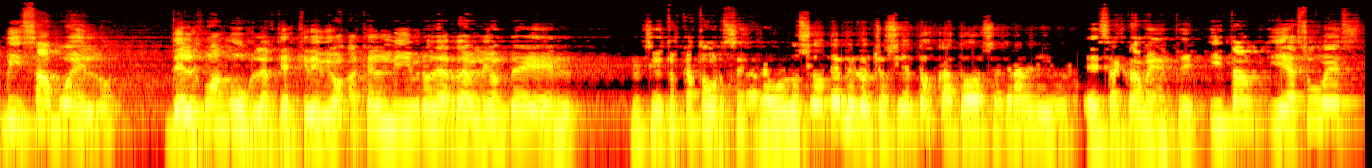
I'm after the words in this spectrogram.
bisabuelo del Juan Uslar que escribió aquel libro de la rebelión del 1814. La revolución de 1814, gran libro. Exactamente. Y, y a su vez,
